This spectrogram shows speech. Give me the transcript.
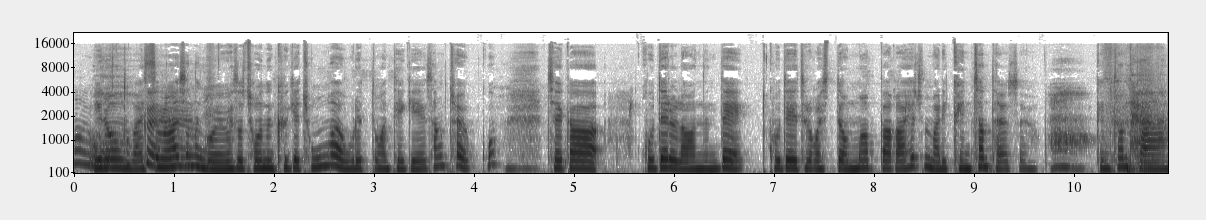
아유, 이런 어떡해. 말씀을 하시는 거예요. 그래서 저는 그게 정말 오랫동안 되게 상처였고 제가 고대를 나왔는데 고대에 들어갔을 때 엄마 아빠가 해준 말이 괜찮다였어요. 괜찮다.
